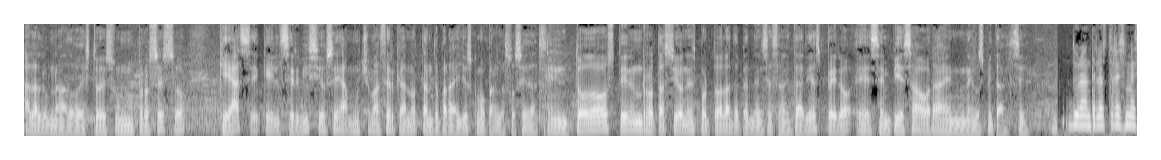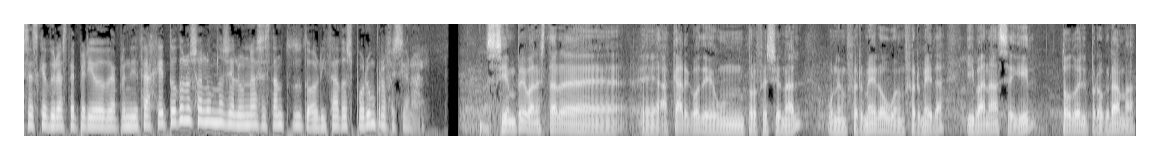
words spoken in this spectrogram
al alumnado. Esto es un proceso que hace que el servicio sea mucho más cercano tanto para ellos como para la sociedad. En todos tienen rotaciones por todas las dependencias sanitarias, pero eh, se empieza ahora en el hospital, sí. Durante los tres meses que dura este periodo de aprendizaje, todos los alumnos y alumnas están tutorizados por un profesional. Siempre van a estar eh, eh, a cargo de un profesional, un enfermero o enfermera, y van a seguir todo el programa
